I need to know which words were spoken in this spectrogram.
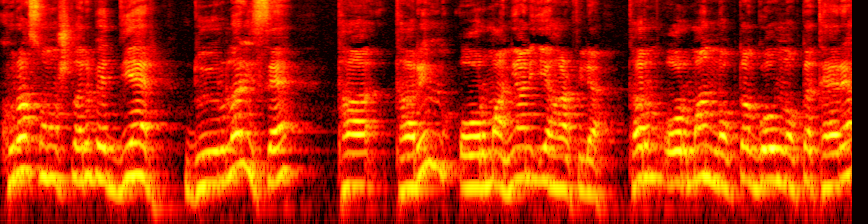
Kura sonuçları ve diğer duyurular ise ta, tarım orman yani i harfiyle tarımorman.gov.tr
